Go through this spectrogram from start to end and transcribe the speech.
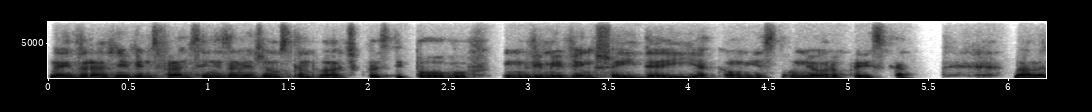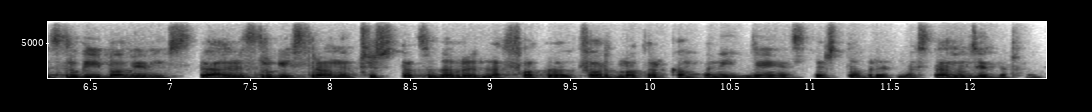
Najwyraźniej więc Francja nie zamierza ustępować w kwestii połowów w imię większej idei, jaką jest Unia Europejska. No ale z drugiej bowiem, ale z drugiej strony, czyż to, co dobre dla Ford Motor Company, nie jest też dobre dla Stanów Zjednoczonych.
